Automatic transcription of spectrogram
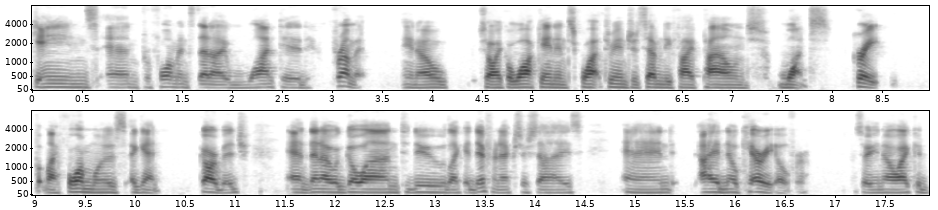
gains and performance that I wanted from it. You know, so I could walk in and squat 375 pounds once, great, but my form was again garbage and then I would go on to do like a different exercise and I had no carryover. So, you know, I could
